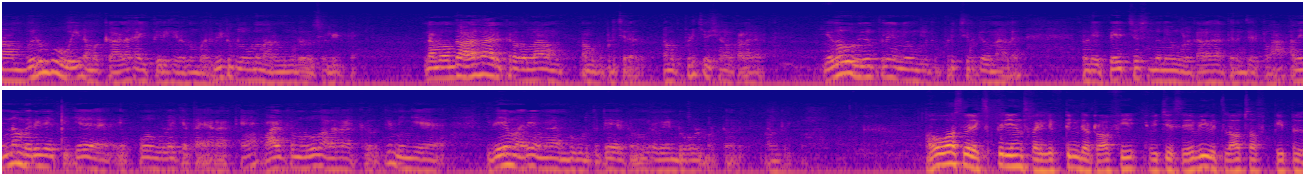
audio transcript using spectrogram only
நாம் விரும்புவை நமக்கு அழகாய் தெரிகிறதும் பாரு. வீட்டுக்குள்ள கூட நான் ரெண்டு மூணு தடவை சொல்லியிருக்கேன். நம்ம வந்து அழகா இருக்கிறதெல்லாம் நமக்கு நமக்கு பிடிச்சிடாது நமக்கு பிடிச்ச விஷயம் நமக்கு அழகா இருக்கு. ஏதோ ஒரு விதத்துல என்னை உங்களுக்கு பிடிச்சிருக்கிறதுனால என்னுடைய பேச்சு சிந்தனையும் உங்களுக்கு அழகா தெரிஞ்சிருக்கலாம். அதை இன்னும் மெருகேற்றிக்க எப்போதும் உழைக்க தயாரா இருக்கேன். வாழ்க்கை முழுவதும் அழகா இருக்கிறதுக்கு நீங்க இதே மாதிரி என் மேல அன்பு கொடுத்துட்டே இருக்கணுங்கிற வேண்டுகோள் மட்டும் இருக்கு. நன்றி. How was your experience by lifting the trophy which is heavy with lots of people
